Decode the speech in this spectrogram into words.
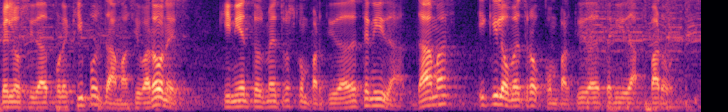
Velocidad por equipos, damas y varones. 500 metros con partida detenida, damas, y kilómetro con partida detenida, varones.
